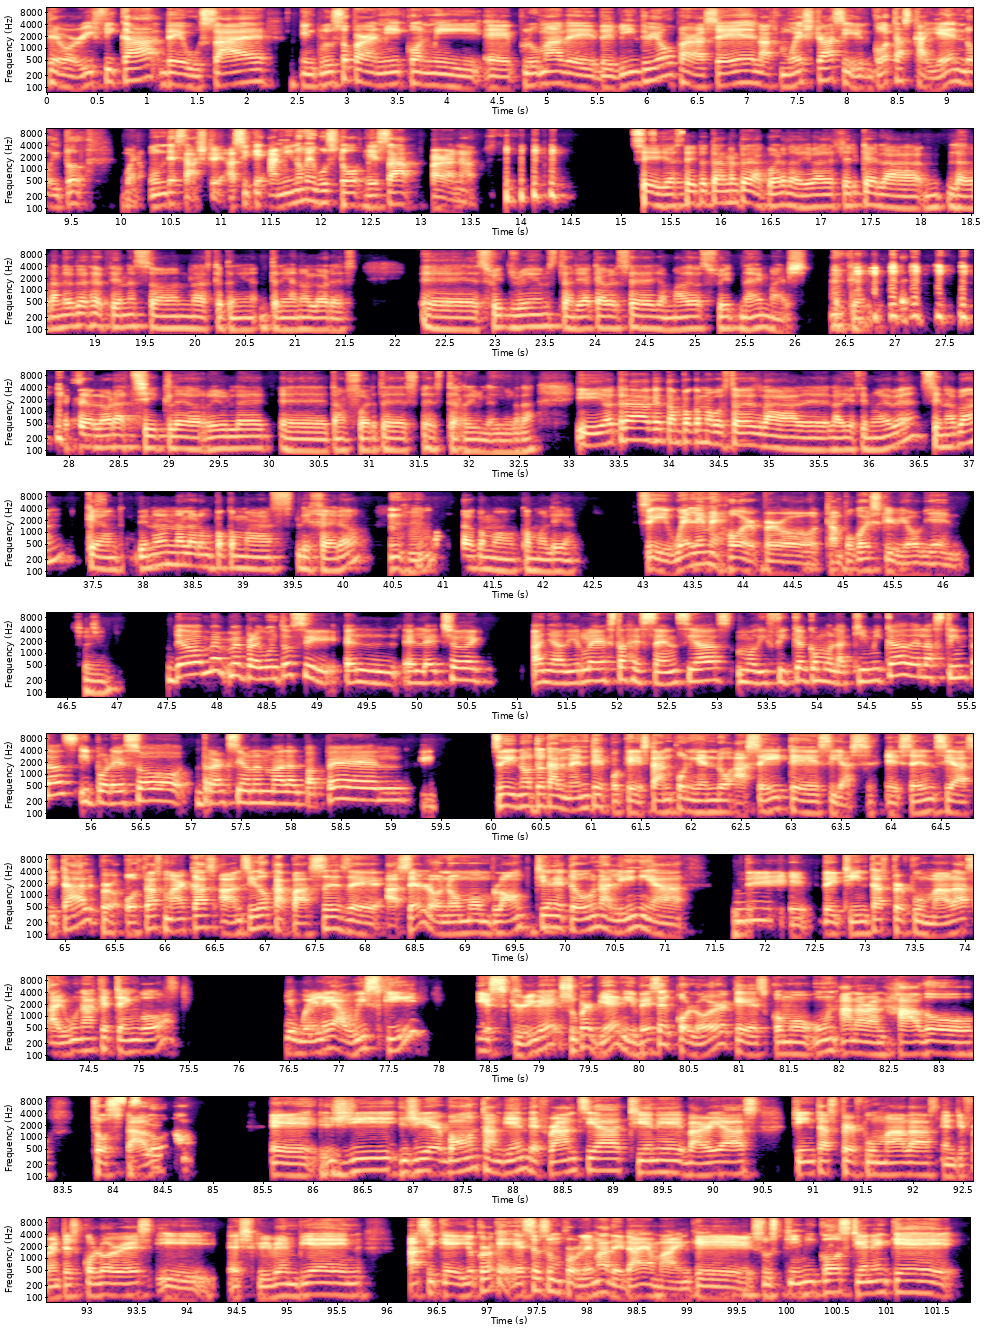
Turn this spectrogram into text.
terrorífica de usar, incluso para mí con mi eh, pluma de, de vidrio para hacer las muestras y gotas cayendo y todo. Bueno, un desastre. Así que a mí no me gustó esa para nada. Sí, yo estoy totalmente de acuerdo. Iba a decir que la, las grandes decepciones son las que tenían olores. Eh, Sweet Dreams tendría que haberse llamado Sweet Nightmares, porque ese olor a chicle horrible, eh, tan fuerte, es, es, terrible, ¿verdad? Y otra que tampoco me gustó es la de la 19, Cinnabon, que aunque tiene un olor un poco más ligero, como, como olía. Sí, huele mejor, pero tampoco escribió bien. Sí. Yo me, me pregunto si el, el hecho de añadirle estas esencias modifica como la química de las tintas y por eso reaccionan mal al papel. Sí. no totalmente, porque están poniendo aceites y esencias y tal, pero otras marcas han sido capaces de hacerlo, ¿no? Montblanc tiene toda una línea de, de tintas perfumadas. Hay una que tengo que huele a whisky y escribe súper bien y ves el color que es como un anaranjado tostado. ¿no? Eh, Gierbon también de Francia tiene varias tintas perfumadas en diferentes colores y escriben bien. Así que yo creo que eso es un problema de Diamine, que sus químicos tienen que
